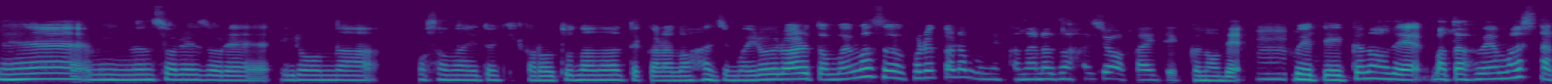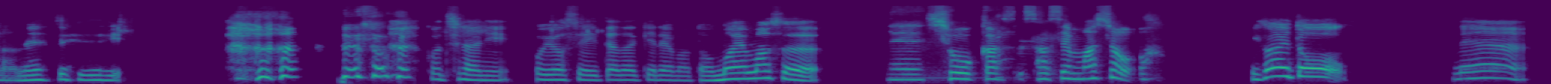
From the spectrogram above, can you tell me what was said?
ねえ、みんなそれぞれいろんな幼い時から大人になってからの恥もいろいろあると思いますが、これからもね、必ず恥はかいていくので、うん。増えていくので、また増えましたらね、ぜひぜひ、こちらにお寄せいただければと思います。ね、消化させましょう。意外と、ねえ、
